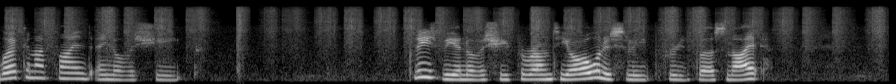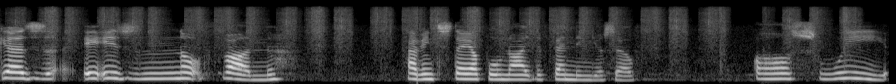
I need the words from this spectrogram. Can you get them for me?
Where can I find another sheep? Please be another sheep around here. I want to sleep through the first night. Because it is not fun having to stay up all night defending yourself. Oh, sweet.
